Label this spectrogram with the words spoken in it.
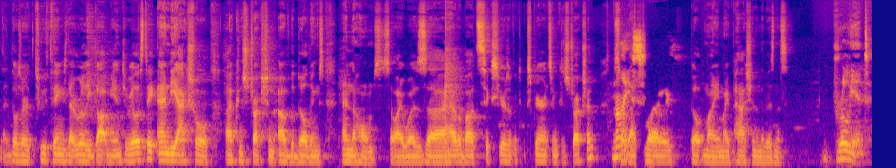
those are two things that really got me into real estate and the actual uh, construction of the buildings and the homes. So i was uh, i have about six years of experience in construction. Nice. so that's where i built my my passion in the business. Brilliant.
